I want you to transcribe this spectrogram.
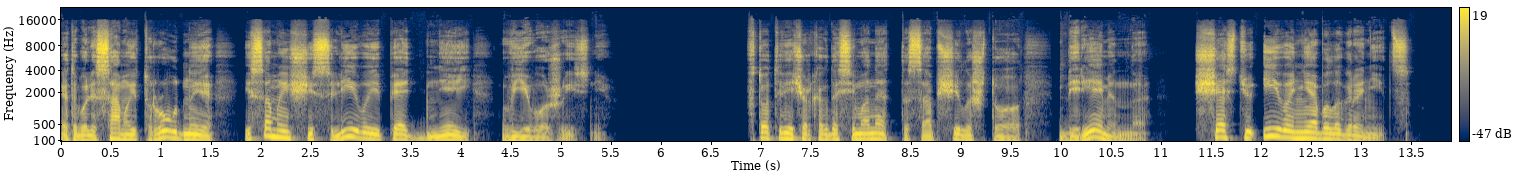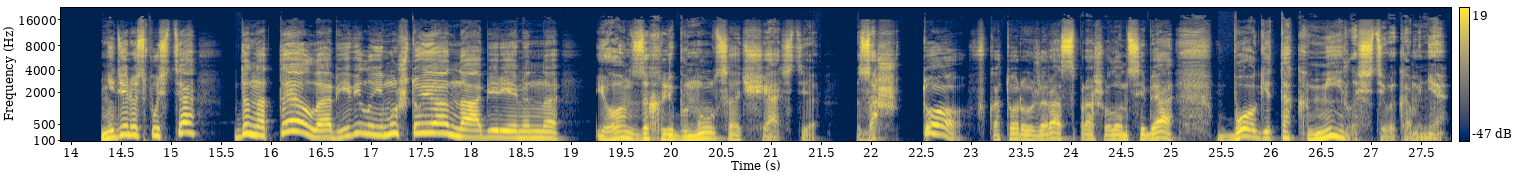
Это были самые трудные и самые счастливые пять дней в его жизни. В тот вечер, когда Симонетта сообщила, что беременна, счастью Ива не было границ. Неделю спустя Донателла объявила ему, что и она беременна, и он захлебнулся от счастья. За что? в который уже раз спрашивал он себя, боги так милостивы ко мне?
